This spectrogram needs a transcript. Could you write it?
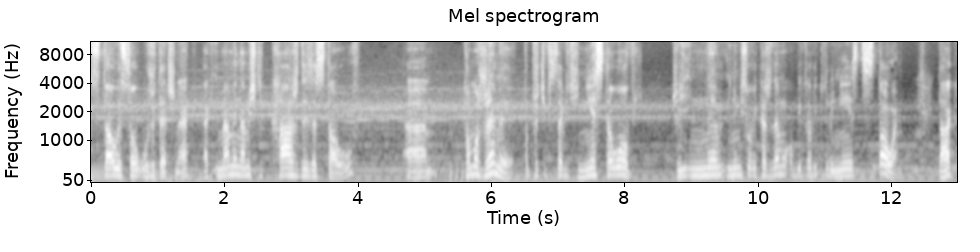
stoły są użyteczne, tak? I mamy na myśli każdy ze stołów, to możemy to przeciwstawić nie stołowi, czyli innym, innymi słowy każdemu obiektowi, który nie jest stołem, tak?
